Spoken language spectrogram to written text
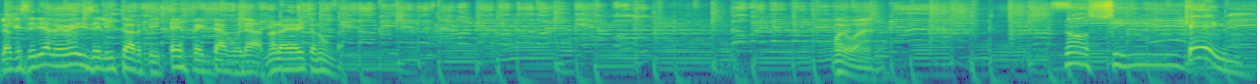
lo que sería el bebé dice Listorti. Espectacular, no lo había visto nunca. Muy bueno. No, sí. Game.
